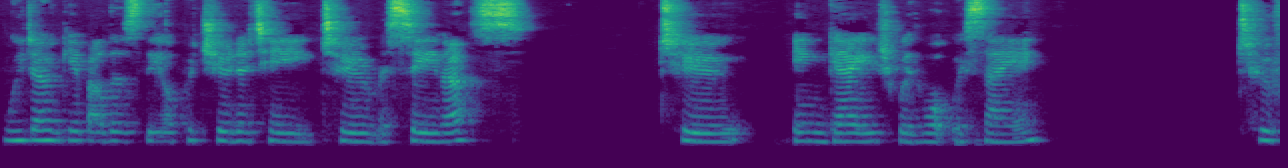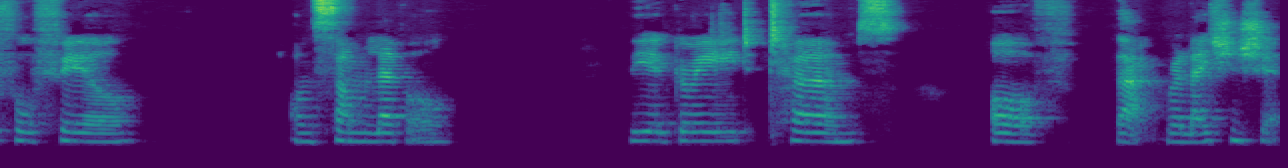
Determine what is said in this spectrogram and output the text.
we don't give others the opportunity to receive us, to engage with what we're saying, to fulfill on some level the agreed terms of that relationship.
